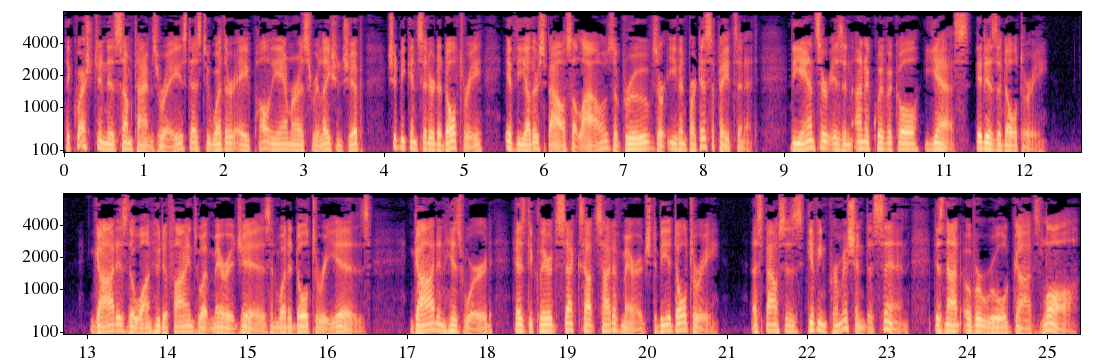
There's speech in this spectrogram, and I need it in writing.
The question is sometimes raised as to whether a polyamorous relationship should be considered adultery if the other spouse allows, approves, or even participates in it. The answer is an unequivocal yes, it is adultery. God is the one who defines what marriage is and what adultery is. God in His Word has declared sex outside of marriage to be adultery. A spouse's giving permission to sin does not overrule God's law.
